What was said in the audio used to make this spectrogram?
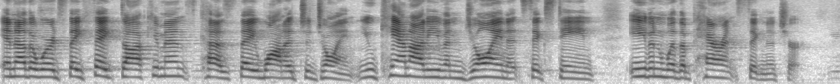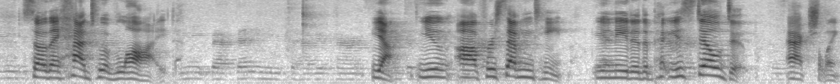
In other words, they faked documents because they wanted to join. You cannot even join at 16, even with a parent's signature. So they had to have lied. You need, back then, you needed to have your parents. Yeah, you, uh, for parent. 17, you needed a, you still do, actually.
